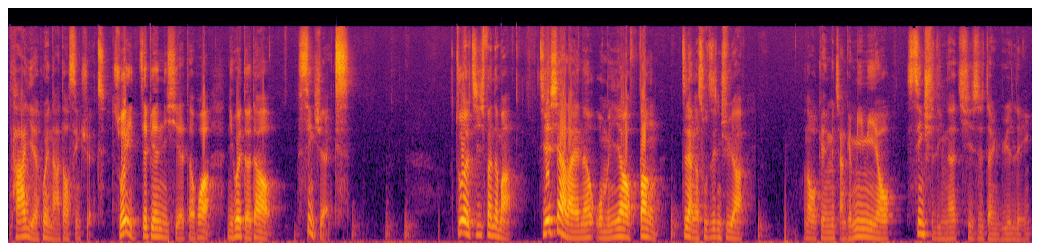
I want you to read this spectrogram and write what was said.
它也会拿到 sin x，所以这边你写的话，你会得到 sin x，做了积分的嘛。接下来呢，我们要放这两个数字进去啊。那我给你们讲个秘密哦，sin 零呢，其实等于零。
